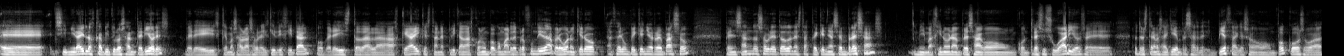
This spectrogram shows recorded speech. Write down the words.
Eh, si miráis los capítulos anteriores, veréis que hemos hablado sobre el kit digital, pues veréis todas las que hay, que están explicadas con un poco más de profundidad, pero bueno, quiero hacer un pequeño repaso pensando sobre todo en estas pequeñas empresas me imagino una empresa con, con tres usuarios. Eh, nosotros tenemos aquí empresas de limpieza, que son pocos, o,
